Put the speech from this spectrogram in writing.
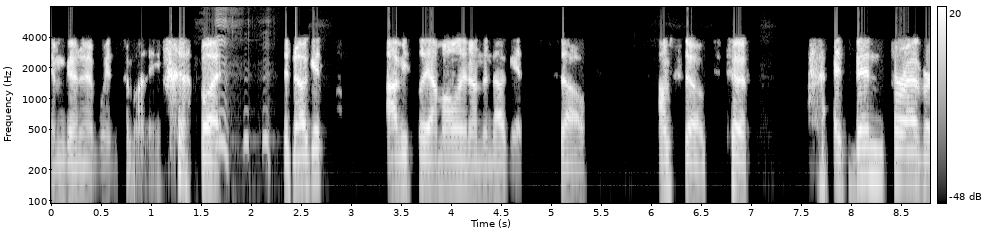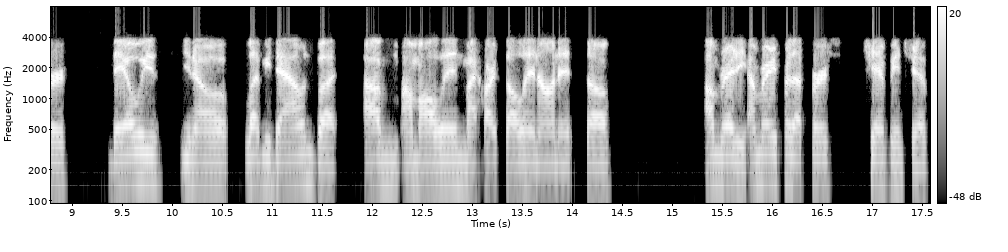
am gonna win some money. but the Nuggets, obviously, I'm all in on the Nuggets, so I'm stoked. To it's been forever. They always, you know, let me down, but I'm I'm all in. My heart's all in on it, so I'm ready. I'm ready for that first championship.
